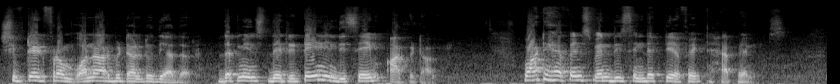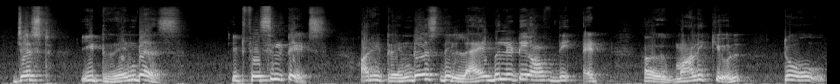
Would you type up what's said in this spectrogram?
shifted from one orbital to the other. That means they retain in the same orbital. What happens when this inductive effect happens? Just it renders it facilitates or it renders the liability of the uh, molecule to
